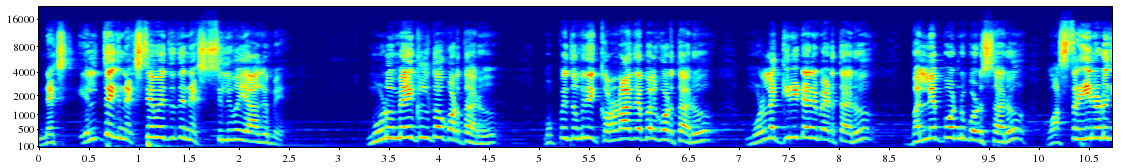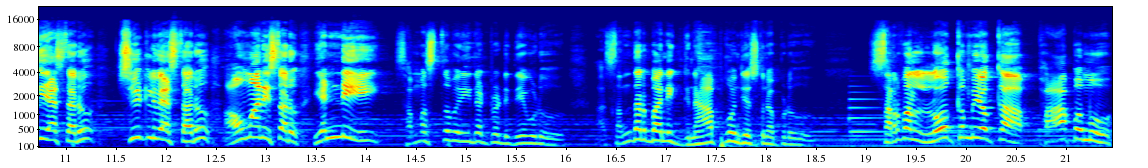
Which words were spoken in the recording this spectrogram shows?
నెక్స్ట్ వెళ్తే నెక్స్ట్ ఏమవుతుంది నెక్స్ట్ సిలువ యాగమే. మూడు మేకులతో కొడతారు. ముప్పై తొమ్మిది కొరడా దెబ్బలు కొడతారు. ముళ్ళ కిరీటని పెడతారు. బల్లెపోటును పొడుస్తారు. వస్త్రహీనుడికి చేస్తారు. చీట్లు వేస్తారు. అవమానిస్తారు. ఎన్ని? సమస్తమైనటువంటి దేవుడు ఆ సందర్భాన్ని జ్ఞాపకం చేసుకున్నప్పుడు సర్వలోకం యొక్క పాపము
